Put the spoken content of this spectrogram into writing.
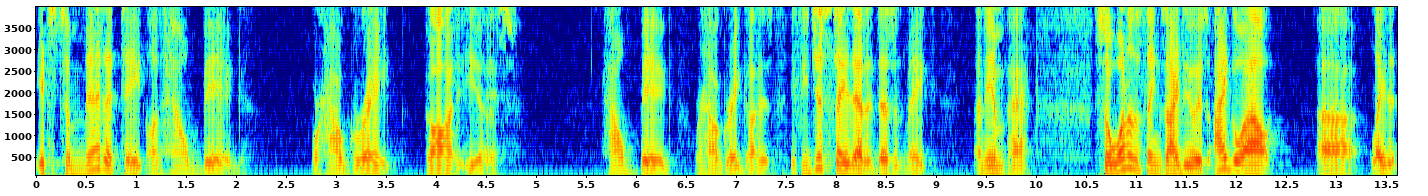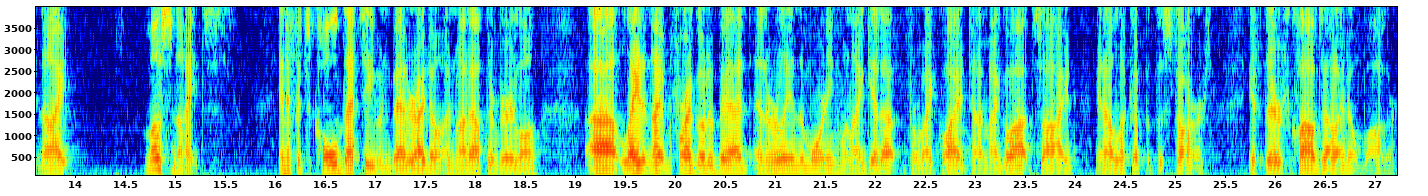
it's to meditate on how big or how great God is. How big or how great God is. If you just say that, it doesn't make an impact. So, one of the things I do is I go out uh, late at night, most nights, and if it's cold, that's even better. I don't, I'm not out there very long. Uh, late at night before I go to bed, and early in the morning when I get up for my quiet time, I go outside and I look up at the stars. If there's clouds out, I don't bother.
